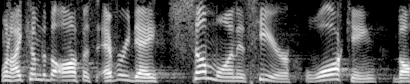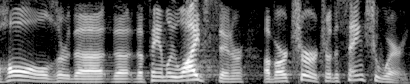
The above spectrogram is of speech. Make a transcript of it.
When I come to the office every day, someone is here walking the halls or the, the, the family life center of our church or the sanctuary.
